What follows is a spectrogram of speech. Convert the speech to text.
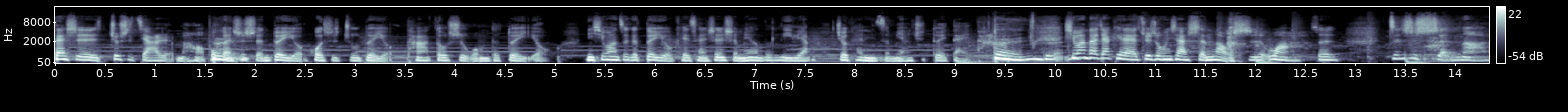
但是就是家人嘛，哈，不管是神队友或是猪队友，他都是我们的队友。你希望这个队友可以产生什么样的力量，就看你怎么样去对待他。对，对，希望大家可以来追踪一下沈老师。哇，这真是神呐、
